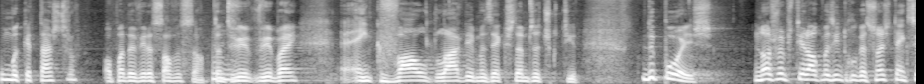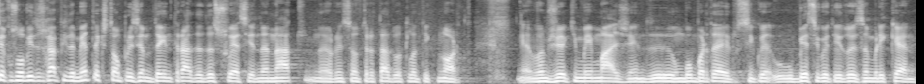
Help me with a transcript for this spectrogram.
uma catástrofe ou pode haver a salvação. Portanto, uhum. vê, vê bem em que vale de lágrimas é que estamos a discutir. Depois, nós vamos ter algumas interrogações que têm que ser resolvidas rapidamente. A questão, por exemplo, da entrada da Suécia na NATO, na Organização do Tratado do Atlântico Norte. Eh, vamos ver aqui uma imagem de um bombardeiro, o B-52 americano,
